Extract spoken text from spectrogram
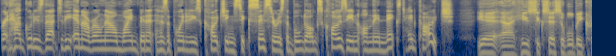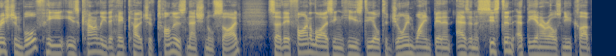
Brett, how good is that to the NRL now? And Wayne Bennett has appointed his coaching successor as the Bulldogs close in on their next head coach. Yeah, uh, his successor will be Kristian Woolf. He is currently the head coach of Tonga's national side. So they're finalising his deal to join Wayne Bennett as an assistant at the NRL's new club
